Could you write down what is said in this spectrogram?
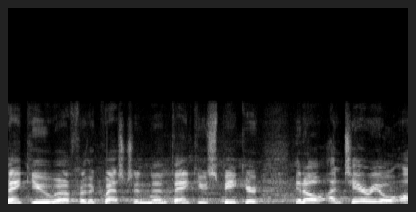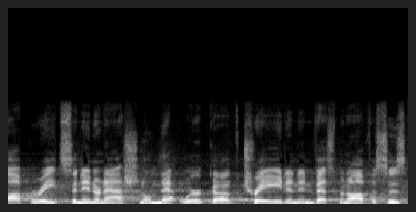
Thank you uh, for the question, and thank you, Speaker. You know, Ontario operates an international network of trade and investment offices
